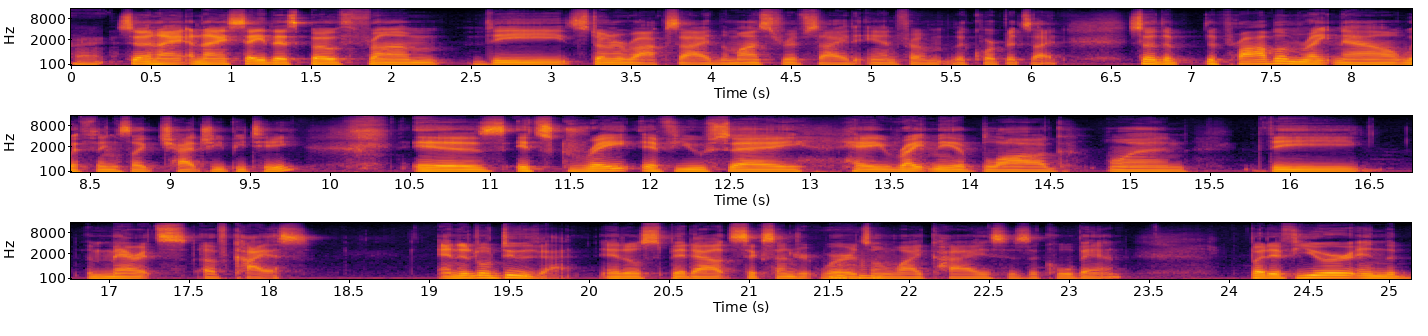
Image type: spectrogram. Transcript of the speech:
Right. So and I and I say this both from the Stoner Rock side, the Monster side, and from the corporate side. So the the problem right now with things like ChatGPT is it's great if you say, "Hey, write me a blog on the merits of Kyuss," and it'll do that. It'll spit out 600 words on why Kyuss is a cool band. But if you're in the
